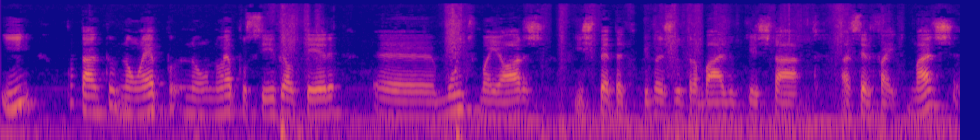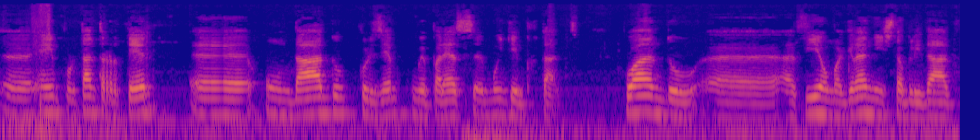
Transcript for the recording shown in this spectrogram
E Portanto, não é, não, não é possível ter eh, muito maiores expectativas do trabalho que está a ser feito. Mas é importante reter um dado, por exemplo, que me parece muito importante. Quando eh, havia uma grande instabilidade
